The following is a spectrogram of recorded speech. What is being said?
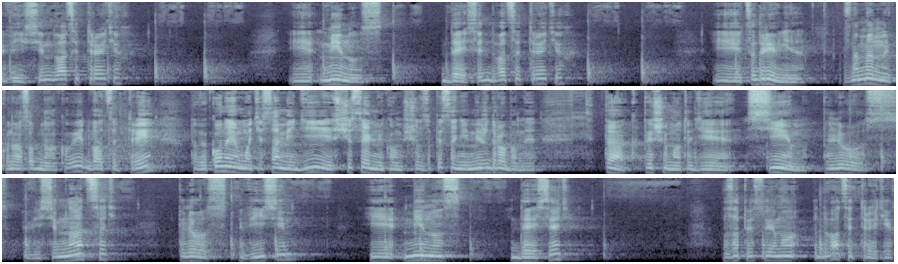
8 23 і мінус 10 23 і це дорівнює. Знаменник у нас однаковий, 23, то виконуємо ті самі дії з чисельником, що записані між дробами. Так, пишемо тоді 7 плюс 18 плюс 8 і мінус 10. Записуємо 23.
